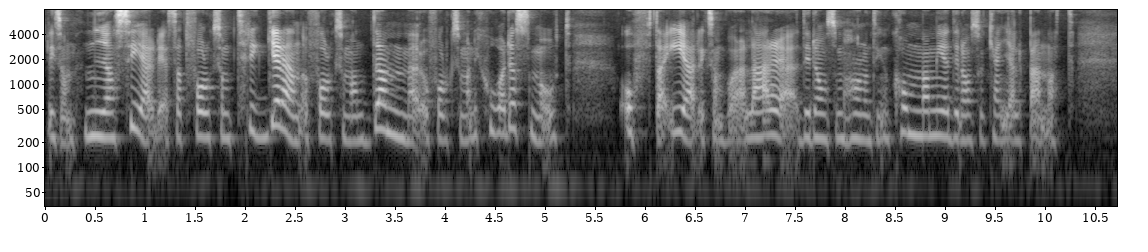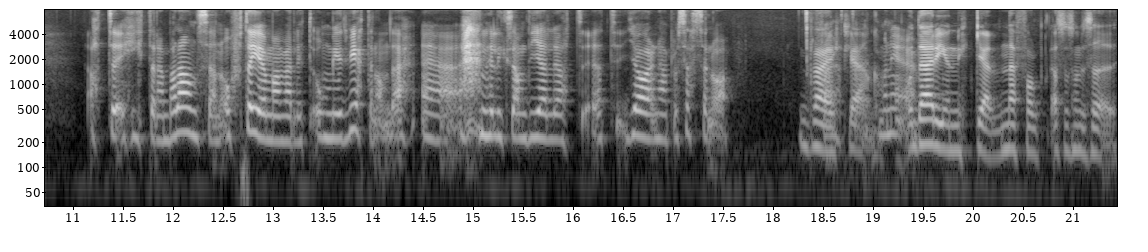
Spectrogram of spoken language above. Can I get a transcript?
liksom nyansera det så att folk som triggar en och folk som man dömer och folk som man är hårdast mot ofta är liksom våra lärare. Det är de som har någonting att komma med, det är de som kan hjälpa en att, att eh, hitta den balansen. Ofta är man väldigt omedveten om det. Eh, eller liksom, det gäller att, att göra den här processen då. Verkligen. Och där är ju nyckeln när folk, alltså som du säger,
